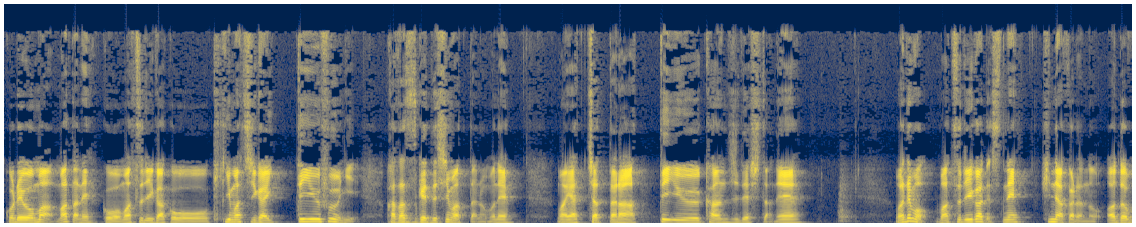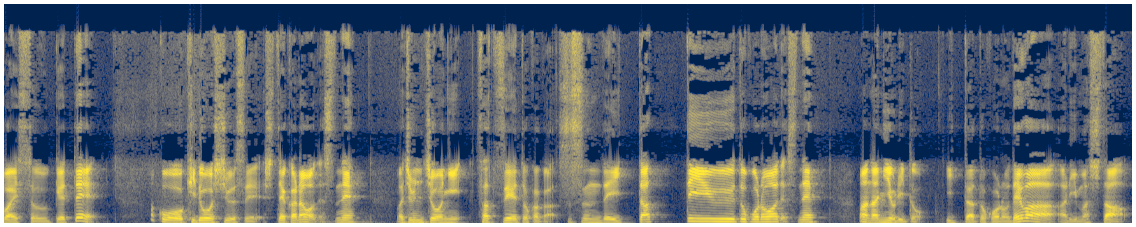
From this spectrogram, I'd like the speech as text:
これをまあ、またね、こう、祭りがこう、聞き間違いっていう風に片付けてしまったのもね、まあ、やっちゃったなっていう感じでしたね。まあでも、祭りがですね、ひなからのアドバイスを受けて、まあ、こう、軌道修正してからはですね、まあ、順調に撮影とかが進んでいったっていうところはですね、まあ何よりといったところではありました。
